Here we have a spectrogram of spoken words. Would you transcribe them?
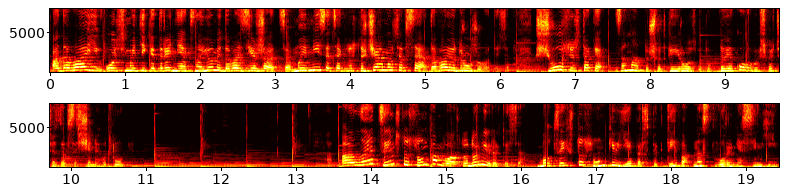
А давай, ось ми тільки три дні як знайомі, давай з'їжджатися. Ми місяць як зустрічаємося, все, давай одружуватися. Щось ось таке, занадто швидкий розвиток, до якого ви швидше за все ще не готові. Але цим стосункам варто довіритися, бо цих стосунків є перспектива на створення сім'ї.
